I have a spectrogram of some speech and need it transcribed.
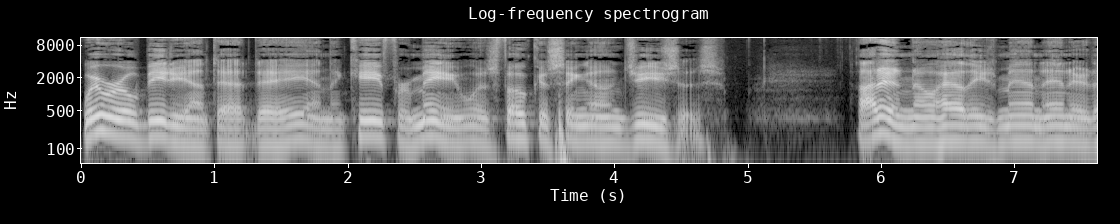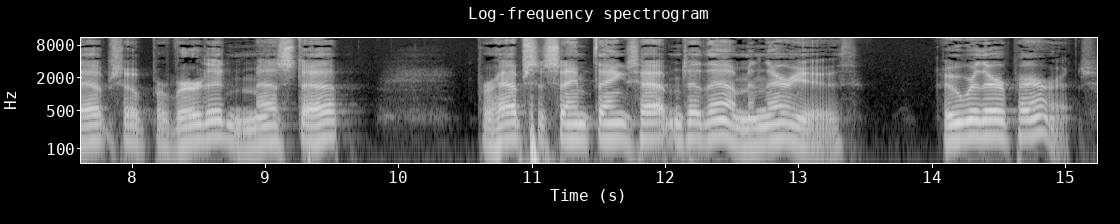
We were obedient that day, and the key for me was focusing on Jesus. I didn't know how these men ended up so perverted and messed up. Perhaps the same things happened to them in their youth. Who were their parents?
